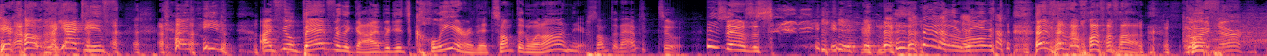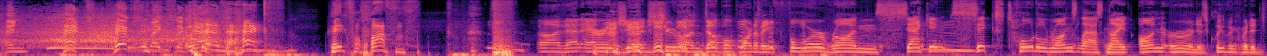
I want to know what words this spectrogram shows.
Here comes the Yankees. I mean, I feel bad for the guy, but it's clear that something went on there. Something happened to him. He sounds the same. the wrong. Gardner and Hex. Hicks makes the catch. the heck. Hicks. Uh, that Aaron Judge two run double, part of a four run second, six total runs last night, unearned, as Cleveland committed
